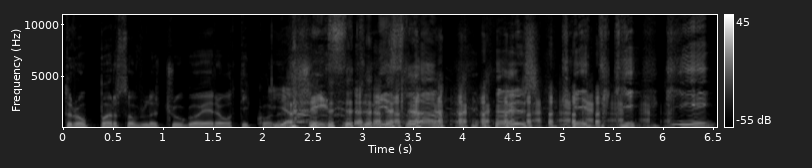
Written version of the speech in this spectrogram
troprso vlačugo erotiko, na Ja. šest, mislim, veš, ki, ki, ki,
